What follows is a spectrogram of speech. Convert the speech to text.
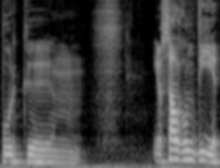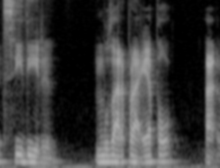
Porque hum, eu se algum dia decidir mudar para a Apple, há,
